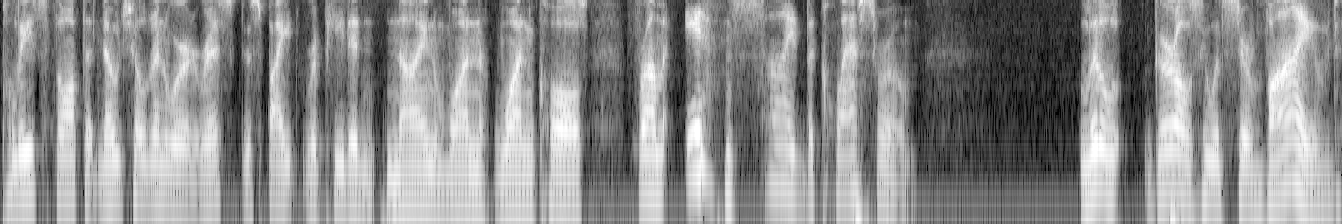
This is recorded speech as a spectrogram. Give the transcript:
Police thought that no children were at risk despite repeated 911 calls from inside the classroom. Little girls who had survived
